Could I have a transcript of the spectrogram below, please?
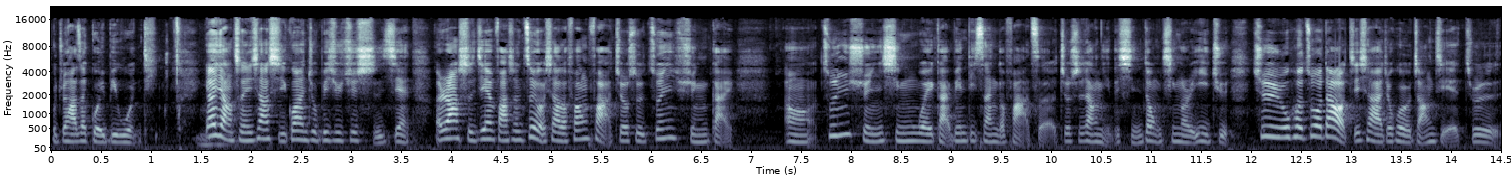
我觉得他在规避问题。要养成一项习惯，就必须去实践，而让实践发生最有效的方法，就是遵循改。嗯，遵循行为改变第三个法则，就是让你的行动轻而易举。至于如何做到，接下来就会有章节，就是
